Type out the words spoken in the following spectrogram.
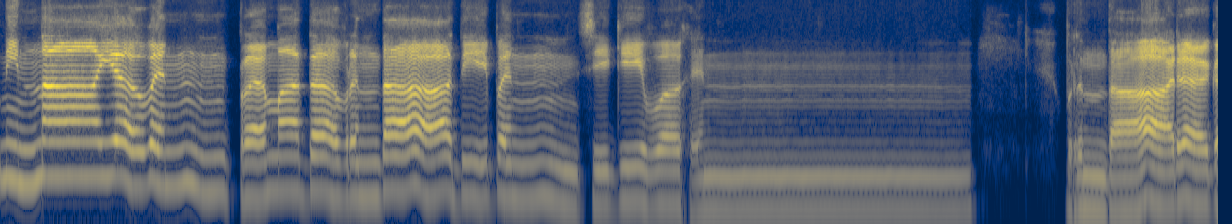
നിന്നായവൻ പ്രമദ വൃന്ദാദീപൻ ശിഖിവഹൻ. വൃന്ദാരക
